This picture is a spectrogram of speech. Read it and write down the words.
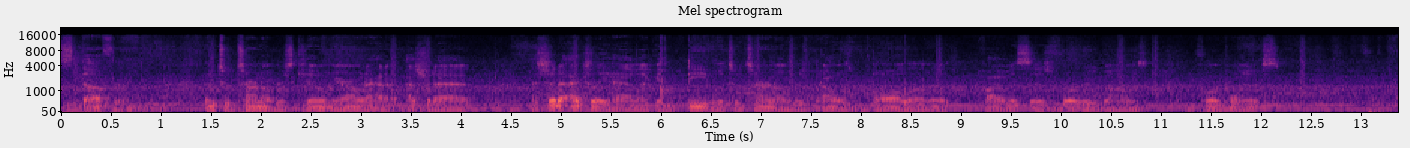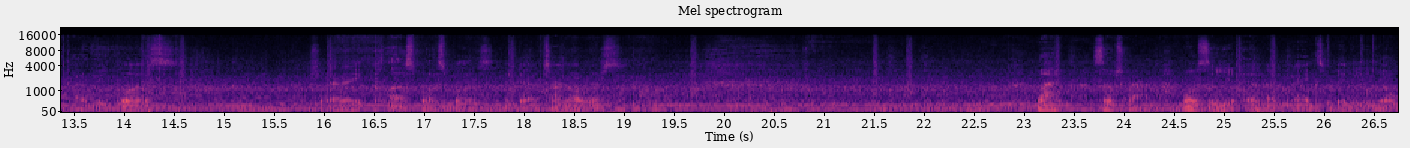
stuffer. Them two turnovers killed me. I would have had. A, I should have had. I should have actually had like a D with two turnovers, but I was balling. Look, five assists, four rebounds, four points. Gotta be plus. Should have had eight plus plus plus. Yeah, turnovers. Like, subscribe. We'll see you in the next video.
